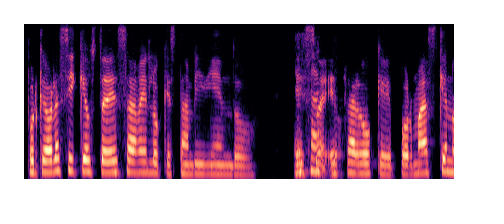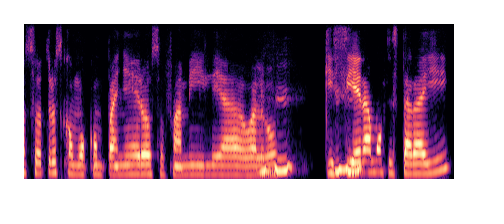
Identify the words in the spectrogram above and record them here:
Porque ahora sí que ustedes saben lo que están viviendo. Eso es algo que por más que nosotros como compañeros o familia o algo quisiéramos estar ahí,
